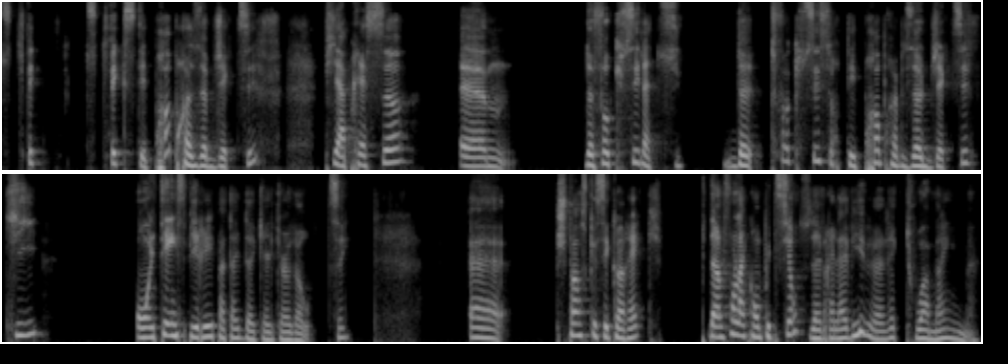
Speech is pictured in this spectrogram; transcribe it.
tu te fixes tes propres objectifs, puis après ça, euh, de focuser là-dessus, de te focuser sur tes propres objectifs qui ont été inspirés peut-être de quelqu'un d'autre. Euh, je pense que c'est correct. Puis dans le fond, la compétition, tu devrais la vivre avec toi-même.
